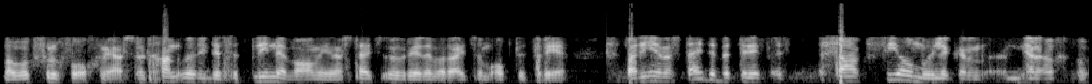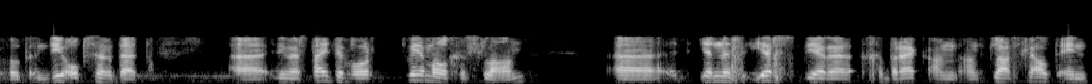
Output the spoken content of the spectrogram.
maar ook vroeg volgende jaar. So dit gaan oor die dissipline waarmee universiteitsowerhede bereid is om op te tree. Wat die universiteite betref is saak veel moeiliker en meer ingewikkeld in die opsig dat uh universiteite word tweemaal geslaan. Uh een is eers deur 'n gebrek aan aan klasgeld en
